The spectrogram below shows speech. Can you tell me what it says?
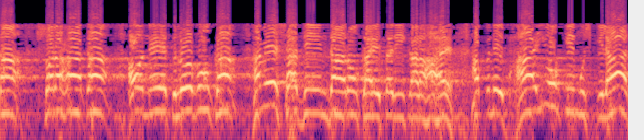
کا سرحا کا اور نیک لوگوں کا ہمیشہ دینداروں کا یہ طریقہ رہا ہے۔ اپنے بھائیوں کی مشکلات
